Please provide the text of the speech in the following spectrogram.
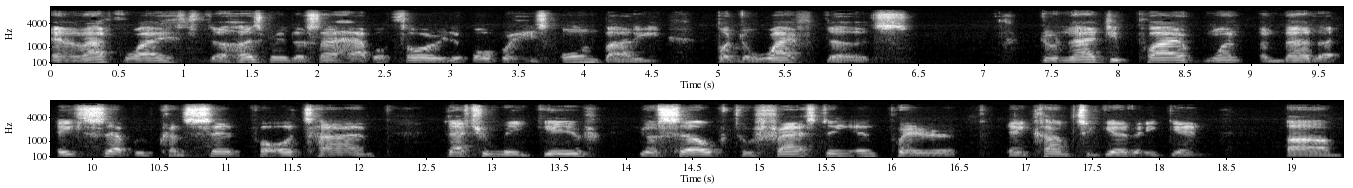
And likewise, the husband does not have authority over his own body, but the wife does. Do not deprive one another except with consent for a time, that you may give yourself to fasting and prayer and come together again, um,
